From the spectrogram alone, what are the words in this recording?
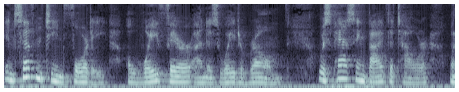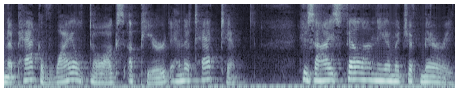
In 1740, a wayfarer on his way to Rome was passing by the tower when a pack of wild dogs appeared and attacked him. His eyes fell on the image of Mary.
